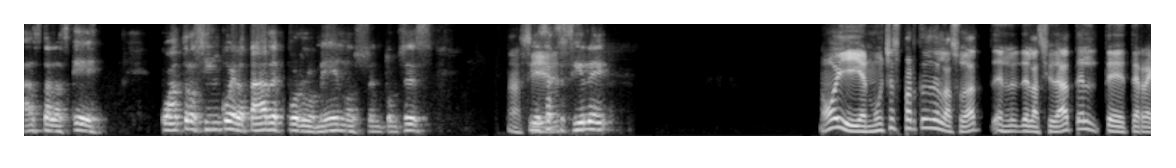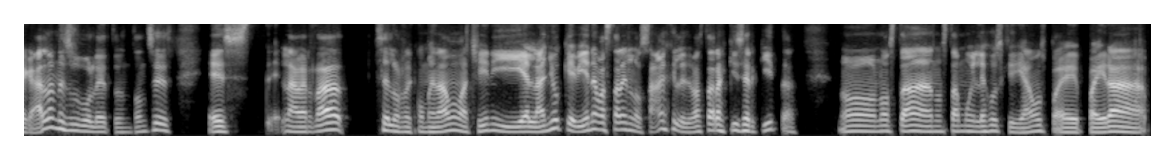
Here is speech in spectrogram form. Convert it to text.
hasta las que 4 o 5 de la tarde por lo menos. Entonces, Así es, es. accesible. No, y en muchas partes de la ciudad, de la ciudad te, te, regalan esos boletos. Entonces, es, la verdad, se los recomendamos Machín y el año que viene va a estar en Los Ángeles, va a estar aquí cerquita. No, no está, no está muy lejos que digamos para ir a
